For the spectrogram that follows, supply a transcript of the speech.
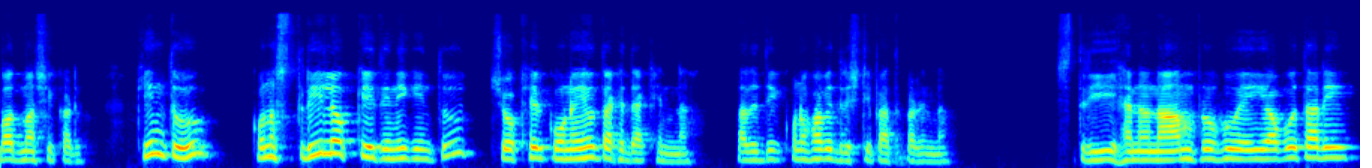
বদমাসি করে কিন্তু কোন স্ত্রী লোককে তিনি কিন্তু চোখের কোণেও তাকে দেখেন না তাদের দিকে কোনোভাবে দৃষ্টিপাত করেন না। স্ত্রী হেন নাম প্রভু এই অবতারে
